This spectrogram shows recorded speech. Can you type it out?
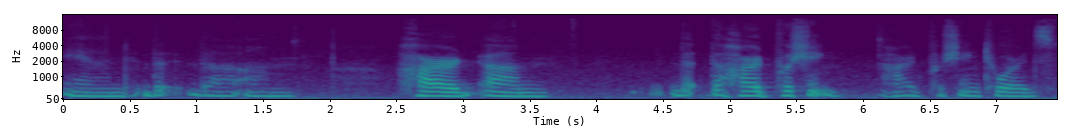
and the, the um, hard, um, the, the hard pushing, hard pushing towards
